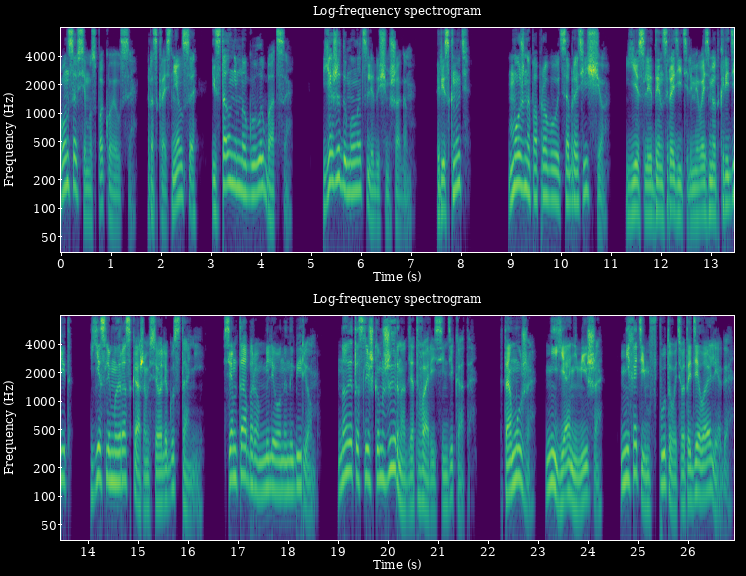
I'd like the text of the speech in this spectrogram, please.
Он совсем успокоился, раскраснелся и стал немного улыбаться. Я же думал над следующим шагом. Рискнуть? Можно попробовать собрать еще. Если Дэн с родителями возьмет кредит, если мы расскажем все Олегу Станей. Всем табором миллионы наберем. Но это слишком жирно для тварей синдиката. К тому же, ни я, ни Миша не хотим впутывать в это дело Олега.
